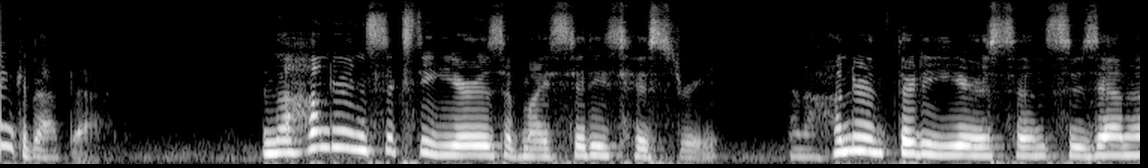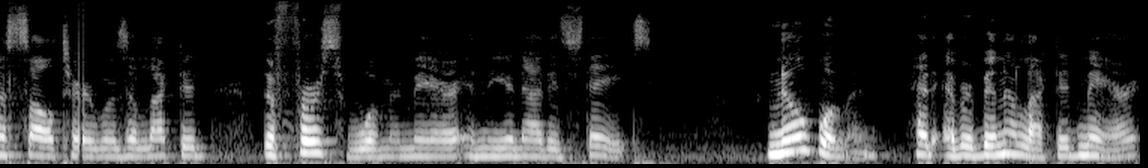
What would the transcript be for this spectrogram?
Think about that. In the 160 years of my city's history, and 130 years since Susanna Salter was elected the first woman mayor in the United States, no woman had ever been elected mayor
